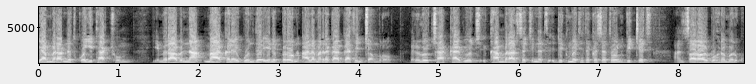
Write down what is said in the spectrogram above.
የአመራርነት ቆይታቸውም የምዕራብና ማዕከላዊ ጎንደር የነበረውን አለመረጋጋትን ጨምሮ በሌሎች አካባቢዎች ከአመራር ሰጭነት ድክመት የተከሰተውን ግጭት አንጻራዊ በሆነ መልኩ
